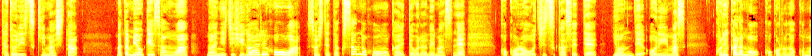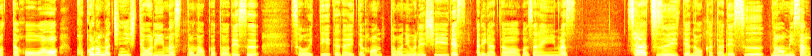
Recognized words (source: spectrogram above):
たどり着きました。また妙慶さんは毎日日替わり法話、そしてたくさんの本を書いておられますね。心を落ち着かせて読んでおります。これからも心のこもった法話を心待ちにしておりますとのことです。そう言っていただいて本当に嬉しいです。ありがとうございます。さあ、続いての方です。ナオミさん、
